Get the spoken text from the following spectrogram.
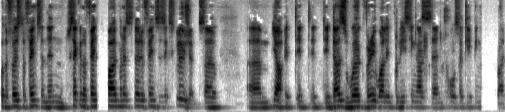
for the first offence, and then second offence five minutes, third offence is exclusion. So. Um, yeah, it, it, it, it does work very well in policing us and also keeping right.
